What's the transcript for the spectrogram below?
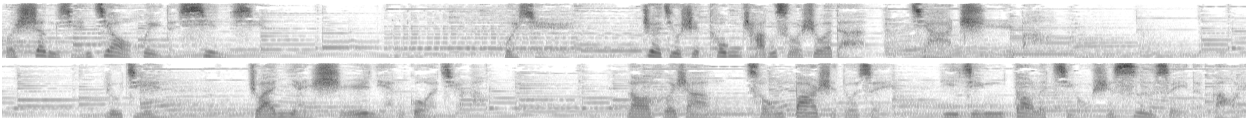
和圣贤教诲的信心。或许，这就是通常所说的加持吧。如今，转眼十年过去了。老和尚从八十多岁，已经到了九十四岁的高龄。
